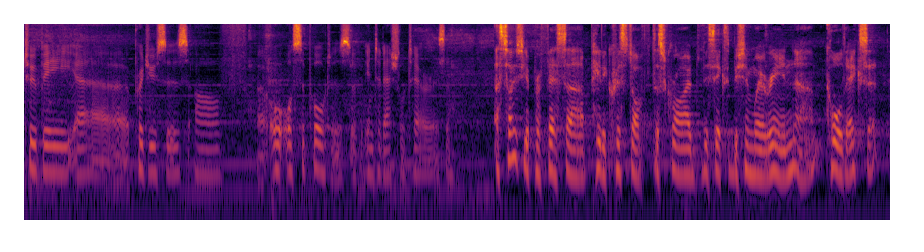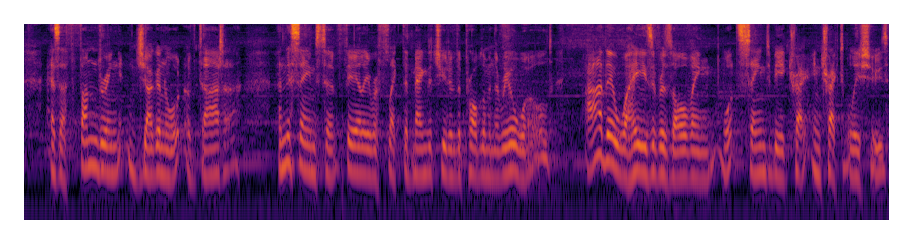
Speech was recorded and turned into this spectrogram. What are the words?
to be uh, producers of uh, or, or supporters of international terrorism. Associate Professor Peter Christoff described this exhibition we're in, uh, called Exit, as a thundering juggernaut of data. And this seems to fairly reflect the magnitude of the problem in the real world. Are there ways of resolving what seem to be intractable issues?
